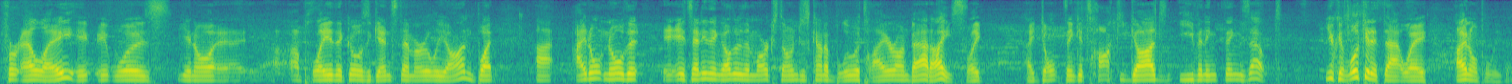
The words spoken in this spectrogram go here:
for LA, it, it was you know a, a play that goes against them early on, but uh, I don't know that it's anything other than Mark Stone just kind of blew a tire on bad ice. Like, I don't think it's hockey gods evening things out. You can look at it that way. I don't believe it.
